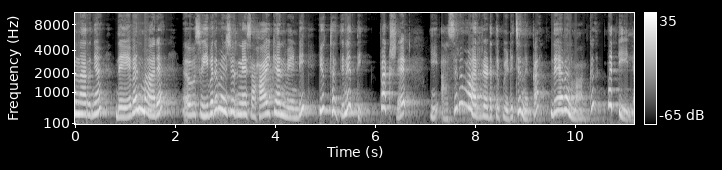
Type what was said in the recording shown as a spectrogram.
എന്നറിഞ്ഞ ദേവന്മാർ ശ്രീപരമേശ്വരനെ സഹായിക്കാൻ വേണ്ടി യുദ്ധത്തിനെത്തി. പക്ഷേ ഈ അസുരന്മാരുടെ അടുത്ത് പിടിച്ചു നിൽക്കാൻ ദേവന്മാർക്ക് പറ്റിയില്ല.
